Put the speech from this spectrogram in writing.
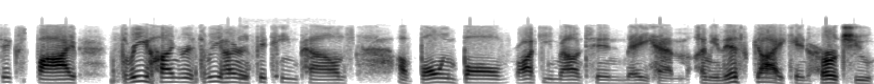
six five, three hundred, three hundred fifteen pounds of bowling ball Rocky Mountain mayhem. I mean, this guy can hurt you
